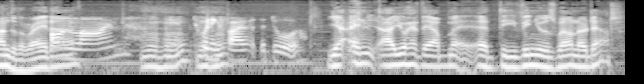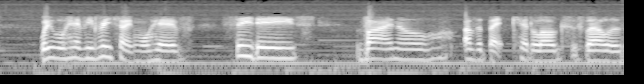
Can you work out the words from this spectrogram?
Under the radar. online Mhm, and 25 at the door. Yeah, and uh, you'll have the album at- the venue as well, no doubt. We will have everything. We'll have CDs, vinyl, other back catalogues, as well as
